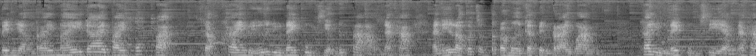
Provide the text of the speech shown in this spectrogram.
เป็นอย่างไรไหมได้ไปพบปะกับใครหรืออยู่ในกลุ่มเสี่ยงหรือเปล่านะคะ อันนี้เราก็จะประเมินกันเป็นรายวัน ถ้าอยู่ในกลุ่มเสี่ยงนะคะ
